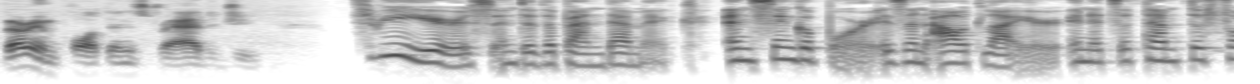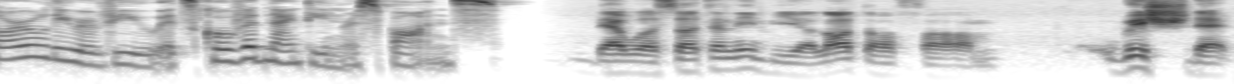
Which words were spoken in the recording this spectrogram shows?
very important strategy. Three years into the pandemic, and Singapore is an outlier in its attempt to thoroughly review its COVID 19 response. There will certainly be a lot of um, wish that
